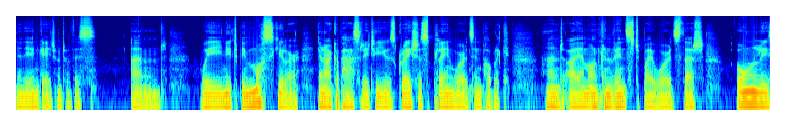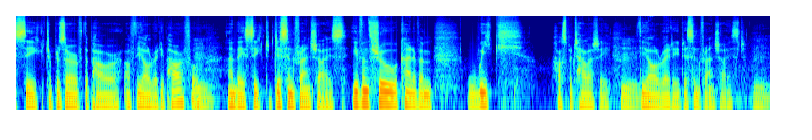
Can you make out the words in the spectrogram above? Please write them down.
in the engagement of this. And we need to be muscular in our capacity to use gracious, plain words in public. And I am unconvinced by words that only seek to preserve the power of the already powerful mm. and they seek to disenfranchise, even through kind of a weak hospitality, mm. the already disenfranchised. Mm.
